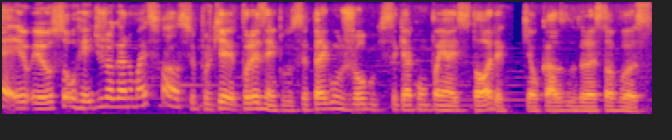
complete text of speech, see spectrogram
É, eu, eu sou o rei de jogar no mais fácil, porque, por exemplo, você pega um jogo que você quer acompanhar a história, que é o caso do The Last of Us,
